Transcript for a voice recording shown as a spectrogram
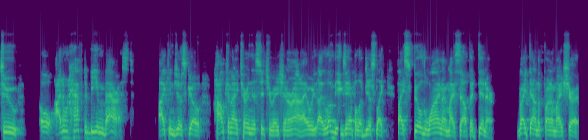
to, oh, I don't have to be embarrassed. I can just go, how can I turn this situation around? I always, I love the example of just like if I spilled wine on myself at dinner, right down the front of my shirt.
